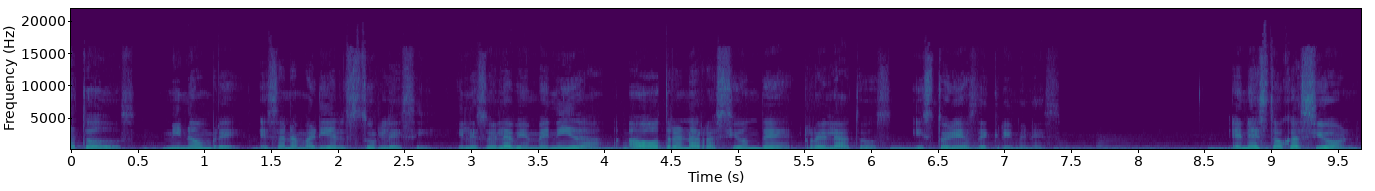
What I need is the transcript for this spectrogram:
a todos, mi nombre es Ana Mariel Sturlesi y les doy la bienvenida a otra narración de Relatos, Historias de Crímenes. En esta ocasión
